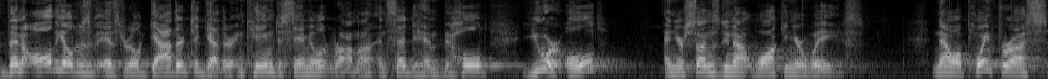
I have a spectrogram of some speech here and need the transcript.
Then all the elders of Israel gathered together and came to Samuel at Ramah and said to him, Behold, you are old, and your sons do not walk in your ways. Now appoint for us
